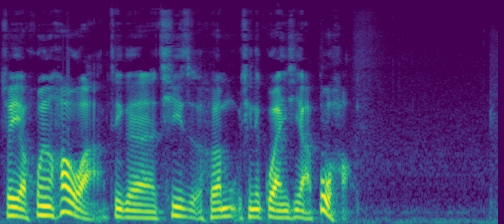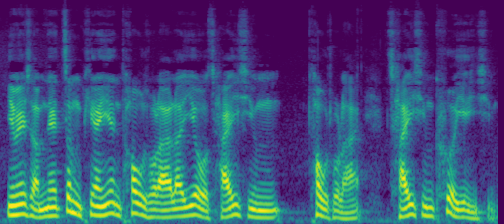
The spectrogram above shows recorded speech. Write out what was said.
所以婚后啊，这个妻子和母亲的关系啊不好，因为什么呢？正偏印透出来了，又有财星透出来，财星克印星。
